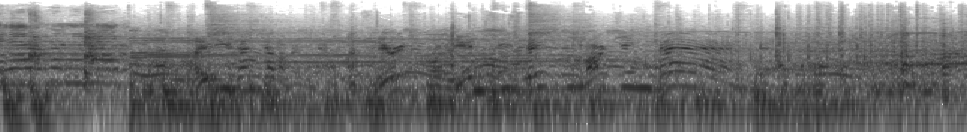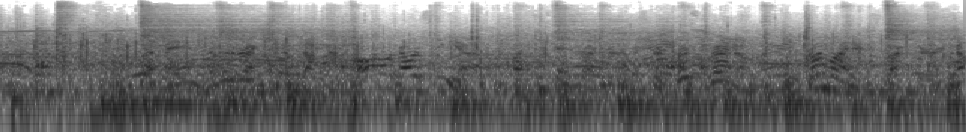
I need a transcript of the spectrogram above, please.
Ladies and gentlemen, let's hear it for the NC State Marching Band. The band under the direction of Dr. Paul Garcia, assistant director Mr. Chris Branham, drumline instructor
